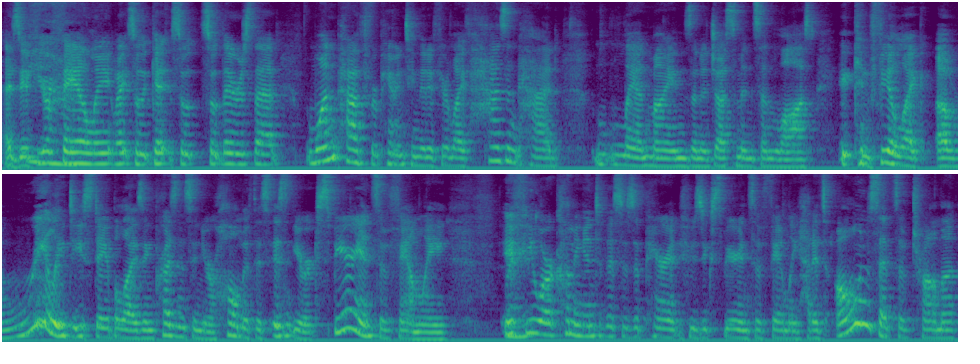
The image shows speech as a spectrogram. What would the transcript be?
as if yeah. you're failing, right? So it gets so so there's that one path for parenting that if your life hasn't had landmines and adjustments and loss, it can feel like a really destabilizing presence in your home if this isn't your experience of family. Right. If you are coming into this as a parent whose experience of family had its own sets of trauma,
